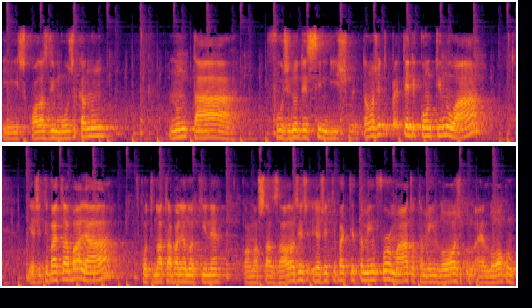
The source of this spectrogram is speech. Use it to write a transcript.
E escolas de música não não tá fugindo desse nicho. Né? Então a gente pretende continuar e a gente vai trabalhar, continuar trabalhando aqui, né, com as nossas aulas e a gente vai ter também um formato também lógico, é logo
